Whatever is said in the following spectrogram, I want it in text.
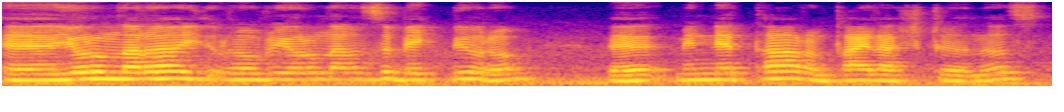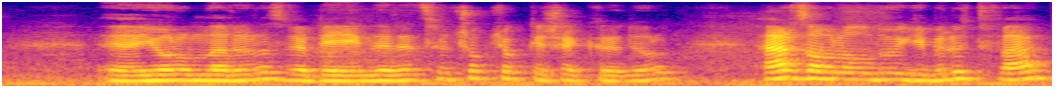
e, yorumlara yorumlarınızı bekliyorum ve minnettarım paylaştığınız e, yorumlarınız ve beğenileriniz için çok çok teşekkür ediyorum. Her zaman olduğu gibi lütfen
